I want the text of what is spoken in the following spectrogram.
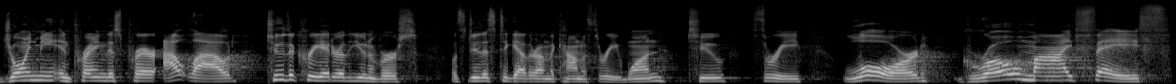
join me in praying this prayer out loud to the creator of the universe. Let's do this together on the count of three. One, two, three. Lord, grow my faith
